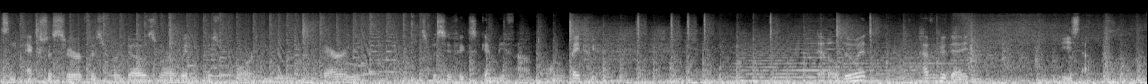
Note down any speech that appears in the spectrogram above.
It's an extra service for those who are willing to support me monetarily. Specifics can be found on Patreon. That'll do it. Have a good day. Peace out.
